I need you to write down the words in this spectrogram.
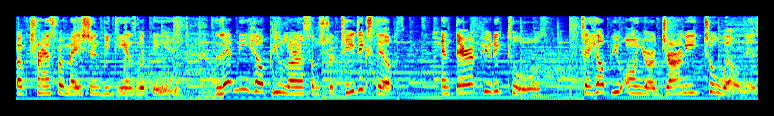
of Transformation Begins Within. Let me help you learn some strategic steps and therapeutic tools to help you on your journey to wellness.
